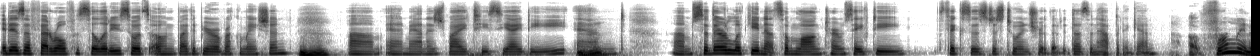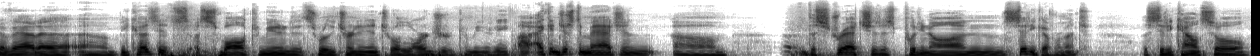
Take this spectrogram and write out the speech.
It is a federal facility, so it's owned by the Bureau of Reclamation Mhm. um, and managed by TCID. Mhm. And um, so they're looking at some long term safety fixes just to ensure that it doesn't happen again. Uh, Nevada, uh, because it's a small community that's really turning into a larger community, I, I can just imagine um, the stretch it is putting on city government, the city council,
